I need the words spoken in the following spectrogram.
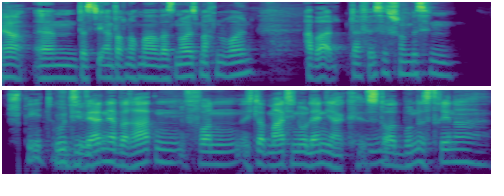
ja. ähm, dass die einfach nochmal was Neues machen wollen. Aber dafür ist es schon ein bisschen spät. Gut, die werden ja beraten von, ich glaube, Martin Olenjak ist mhm. dort Bundestrainer.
